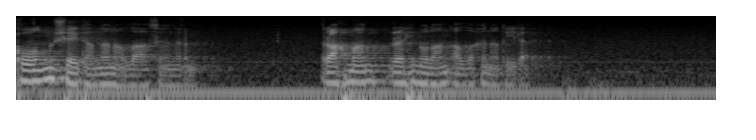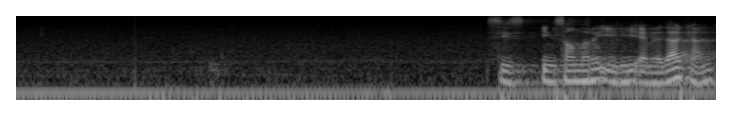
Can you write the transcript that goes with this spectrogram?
Kovulmuş şeytandan Allah'a sığınırım. Rahman, Rahim olan Allah'ın adıyla. Siz insanlara iyiliği emrederken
